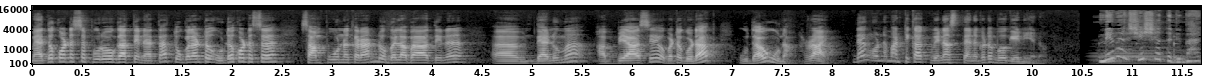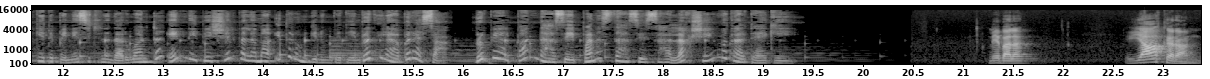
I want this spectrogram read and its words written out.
මැද කොටස පුරෝගත්තේ නැතත් ඔයගලන්ට උඩ කොටස සම්පූර්ණ කරන්න ඔබ ලබා දෙන දැනුම අභ්‍යාසය ඔබට ගොඩක් උදව් වුණා. right. දැන් ඔන්න මම ටිකක් වෙනස් තැනකට ඔබ ගෙනියනවා. මෙවර ශිෂ්‍යත්ව විභාගයට පෙනී සිටින දරුවන්ට NDP ශිල්ප ළමා ඉතුරුම් ගිණුම් පෙතින් ප්‍රතිලාභ රැසක්. රුපියල් 5000 50000 සහ ලක්ෂයේ මුදල් තෑගි. මේ බලන්න. යා කරන්න.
